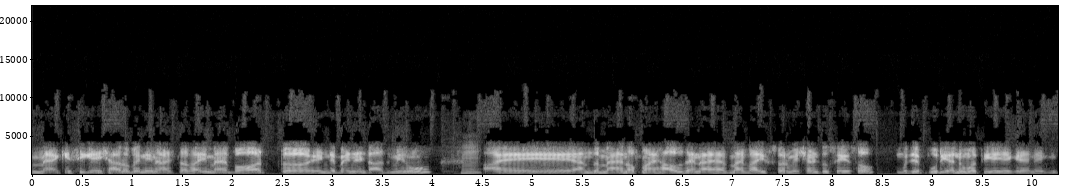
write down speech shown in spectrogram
मैं किसी के इशारों पे नहीं नाचता भाई मैं बहुत इंडिपेंडेंट आदमी हूँ। I am the man of my house and I have my wife permission to say so मुझे पूरी अनुमति है ये कहने की।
